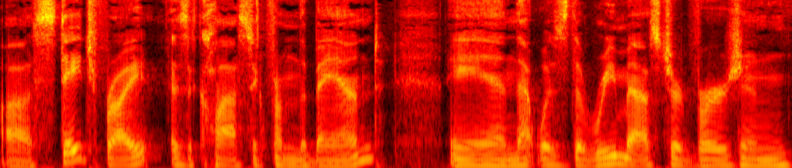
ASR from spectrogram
Uh, Stage Fright is a classic from the band, and that was the remastered version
